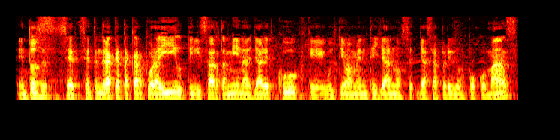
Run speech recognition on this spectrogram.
Entonces se, tendrá que atacar por ahí, utilizar también a Jared Cook, que últimamente ya, no se, ya se ha perdido un poco más.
